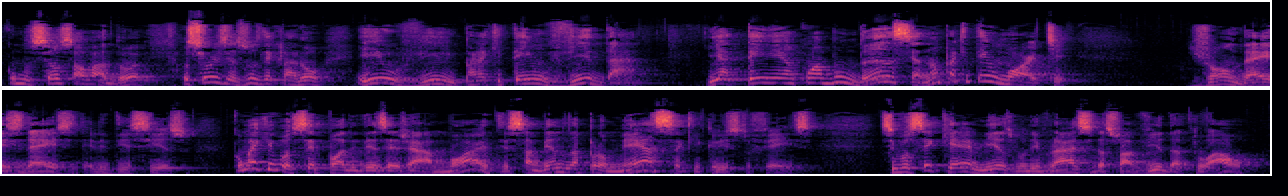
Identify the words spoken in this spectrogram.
como seu Salvador. O Senhor Jesus declarou: Eu vim para que tenham vida e a tenham com abundância, não para que tenham morte. João 10, 10, ele disse isso. Como é que você pode desejar a morte sabendo da promessa que Cristo fez? Se você quer mesmo livrar-se da sua vida atual,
